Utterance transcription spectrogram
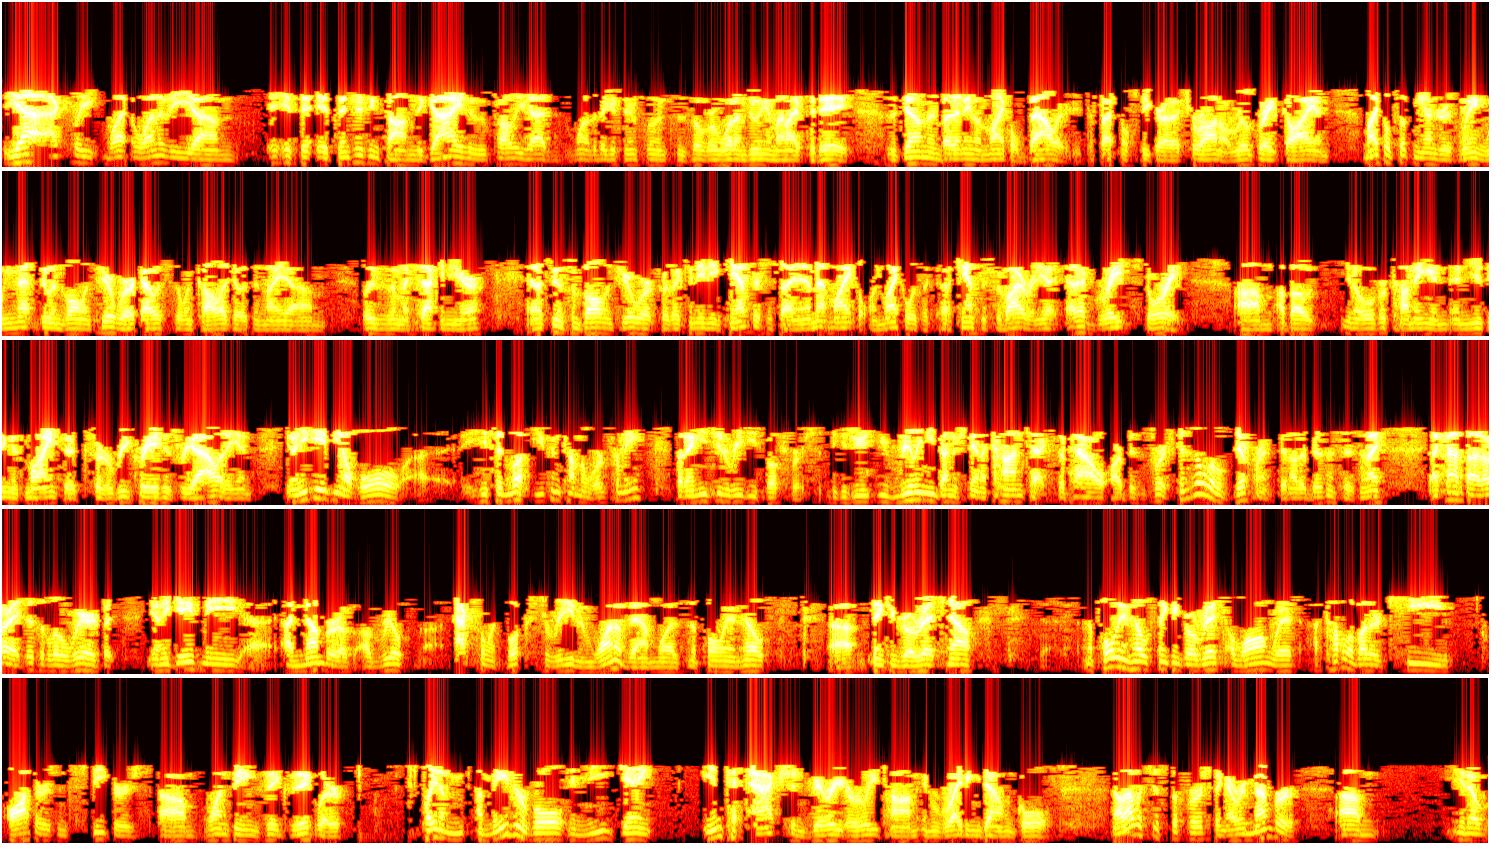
Yeah, actually, one of the um, it's it's interesting, Tom. The guy who probably had one of the biggest influences over what I'm doing in my life today is a gentleman by the name of Michael Ballard, a professional speaker out of Toronto, a real great guy. And Michael took me under his wing. We met doing volunteer work. I was still in college. I was in my um, I was in my second year, and I was doing some volunteer work for the Canadian Cancer Society. And I met Michael, and Michael was a, a cancer survivor, and he had, had a great story um, about you know overcoming and, and using his mind to sort of recreate his reality. And you know, he gave me a whole. Uh, he said, "Look, you can come and work for me, but I need you to read these books first because you you really need to understand the context of how our business works because it's a little different than other businesses." And I I kind of thought, all right, this is a little weird, but you know, he gave me uh, a number of, of real uh, excellent books to read, and one of them was Napoleon Hill's uh, Think and Grow Rich. Now, Napoleon Hill's Think and Grow Rich, along with a couple of other key authors and speakers, um, one being Zig Ziglar, played a, a major role in me getting into action very early, Tom, in writing down goals. Now that was just the first thing. I remember, um, you know,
